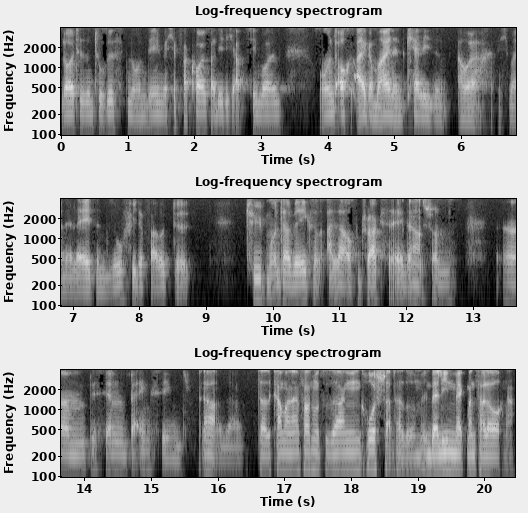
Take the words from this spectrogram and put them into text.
Leute sind, Touristen und irgendwelche Verkäufer, die dich abziehen wollen. Und auch allgemein in Kelly sind, aber ach, ich meine, LA sind so viele verrückte Typen unterwegs und alle auf Drugs, ey, das Ja. ist schon ähm, ein bisschen beängstigend, Ja. Da kann man einfach nur zu sagen, Großstadt. Also in Berlin merkt man es halt auch, ne?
